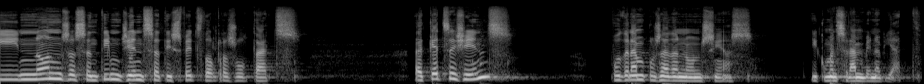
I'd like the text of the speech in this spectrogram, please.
i no ens sentim gens satisfets dels resultats. Aquests agents podran posar denúncies i començaran ben aviat.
